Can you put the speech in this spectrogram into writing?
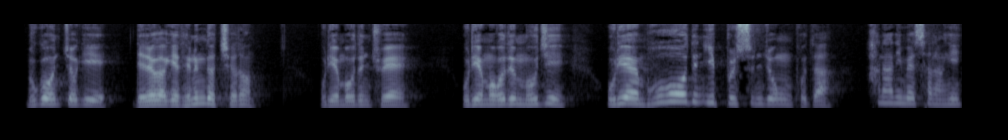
무거운 쪽이 내려가게 되는 것처럼 우리의 모든 죄, 우리의 모든 무지, 우리의 모든 이 불순종보다 하나님의 사랑이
